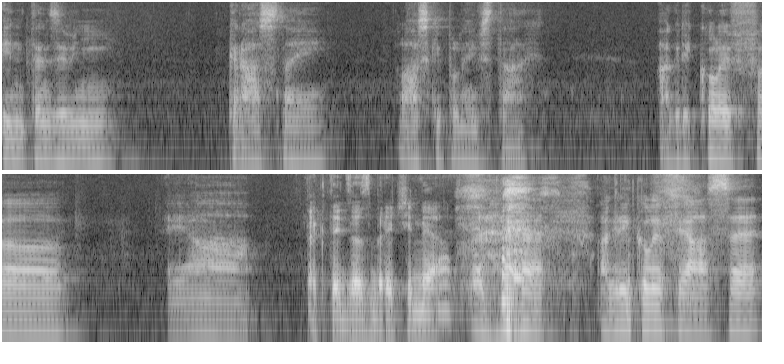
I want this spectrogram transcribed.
intenzivní, krásný, láskyplný vztah. A kdykoliv eh, já... Tak teď zase brečím já. a kdykoliv já se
